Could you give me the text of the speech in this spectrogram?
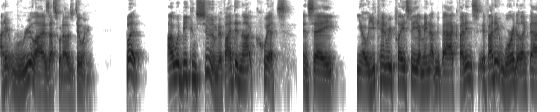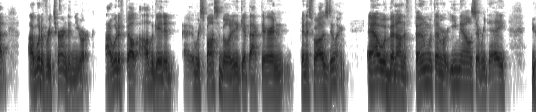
I didn't realize that's what I was doing. But I would be consumed if I did not quit and say, you know, you can replace me. I may not be back. If I didn't, if I didn't word it like that, I would have returned to New York. I would have felt obligated, uh, responsibility to get back there and finish what I was doing. And I would have been on the phone with them or emails every day. You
